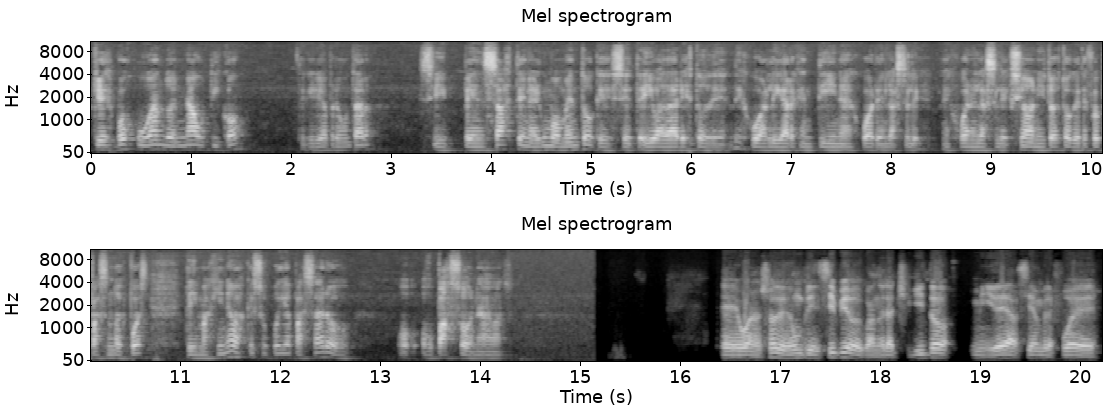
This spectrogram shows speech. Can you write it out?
que es vos jugando en Náutico, te quería preguntar si pensaste en algún momento que se te iba a dar esto de, jugar Liga Argentina, de jugar, en la jugar en la selección y todo esto que te fue pasando después, ¿te imaginabas que eso podía pasar o, o, pasó nada más? Eh, bueno, yo desde un principio, cuando era chiquito, mi idea siempre fue,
